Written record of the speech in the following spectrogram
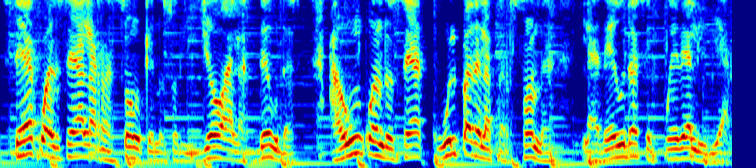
Sea cual sea la razón que nos orilló a las deudas, aun cuando sea culpa de la persona, la deuda se puede aliviar.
